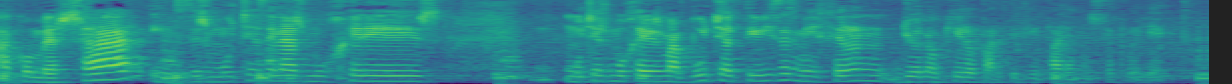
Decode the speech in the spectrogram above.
a conversar y entonces muchas de las mujeres, muchas mujeres mapuche activistas me dijeron, yo no quiero participar en este proyecto.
